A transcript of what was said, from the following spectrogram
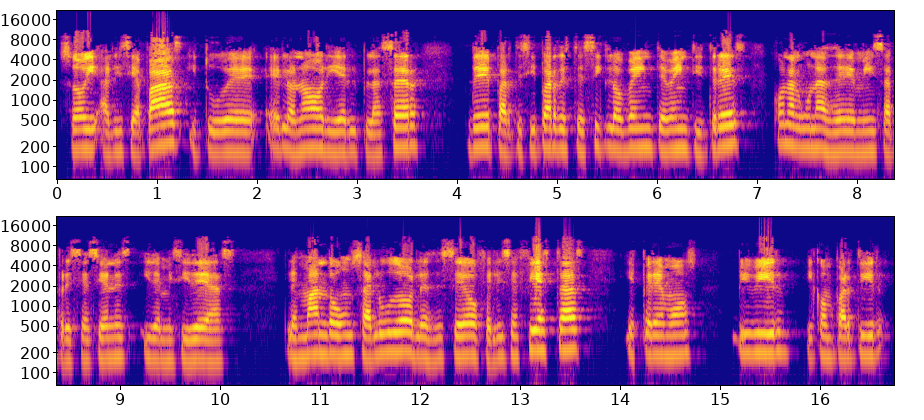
Soy Alicia Paz y tuve el honor y el placer de participar de este ciclo 2023 con algunas de mis apreciaciones y de mis ideas. Les mando un saludo, les deseo felices fiestas y esperemos vivir y compartir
